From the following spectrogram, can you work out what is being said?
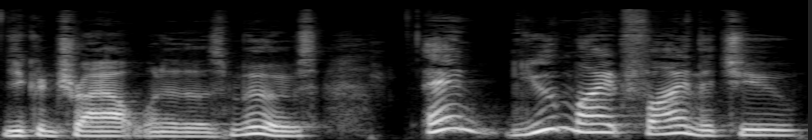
You can try out one of those moves and you might find that you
